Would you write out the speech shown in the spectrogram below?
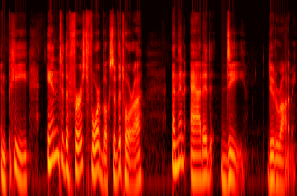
and P into the first four books of the Torah and then added D, Deuteronomy.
